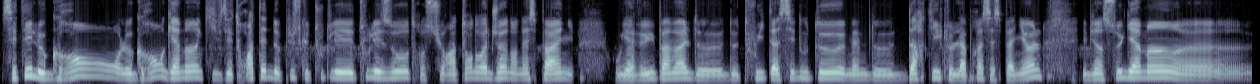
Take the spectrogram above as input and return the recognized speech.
c'était le grand, le grand gamin qui faisait trois têtes de plus que toutes les, tous les autres sur un tournoi de jeunes en Espagne, où il y avait eu pas mal de, tweets assez douteux et même d'articles de la presse espagnole. Eh bien, ce gamin. Euh,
